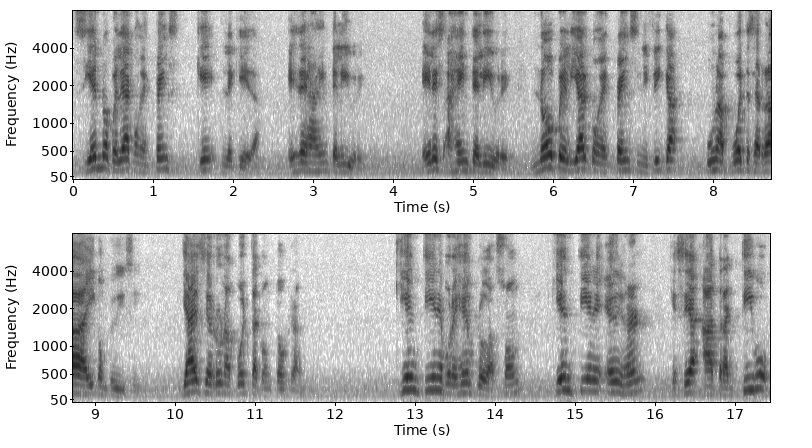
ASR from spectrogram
si él no pelea con Spence, ¿qué le queda? Es agente libre. Él es agente libre. No pelear con Spence significa una puerta cerrada ahí con PBC. Ya él cerró una puerta con Top Rank. ¿Quién tiene, por ejemplo, Dazón? ¿Quién tiene Eddie Hearn que sea atractivo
